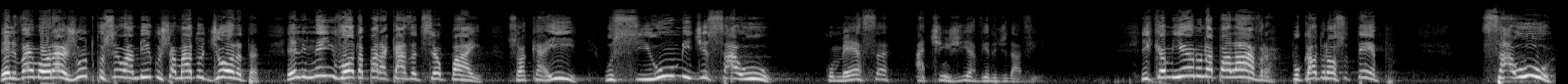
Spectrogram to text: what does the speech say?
Ele vai morar junto com seu amigo chamado Jonathan. Ele nem volta para a casa de seu pai. Só que aí o ciúme de Saul começa a atingir a vida de Davi. E caminhando na palavra, por causa do nosso tempo, Saul,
